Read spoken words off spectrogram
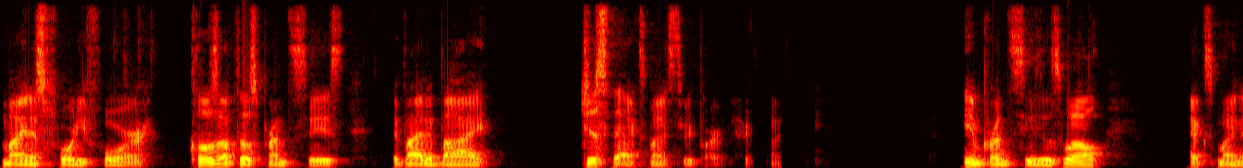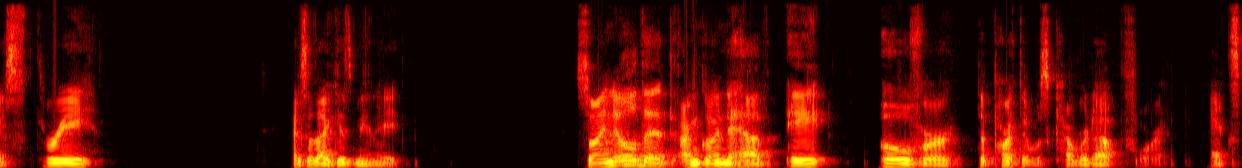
minus 44, close off those parentheses, divided by just the x minus 3 part, x minus 3. In parentheses as well, x minus 3, and so that gives me an 8. So I know that I'm going to have 8 over the part that was covered up for it, x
